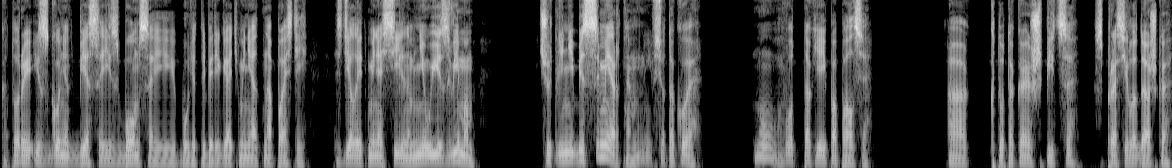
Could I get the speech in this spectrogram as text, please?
который изгонит беса из бомса и будет оберегать меня от напастей сделает меня сильным, неуязвимым, чуть ли не бессмертным и все такое. Ну, вот так я и попался. «А кто такая шпица?» — спросила Дашка.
